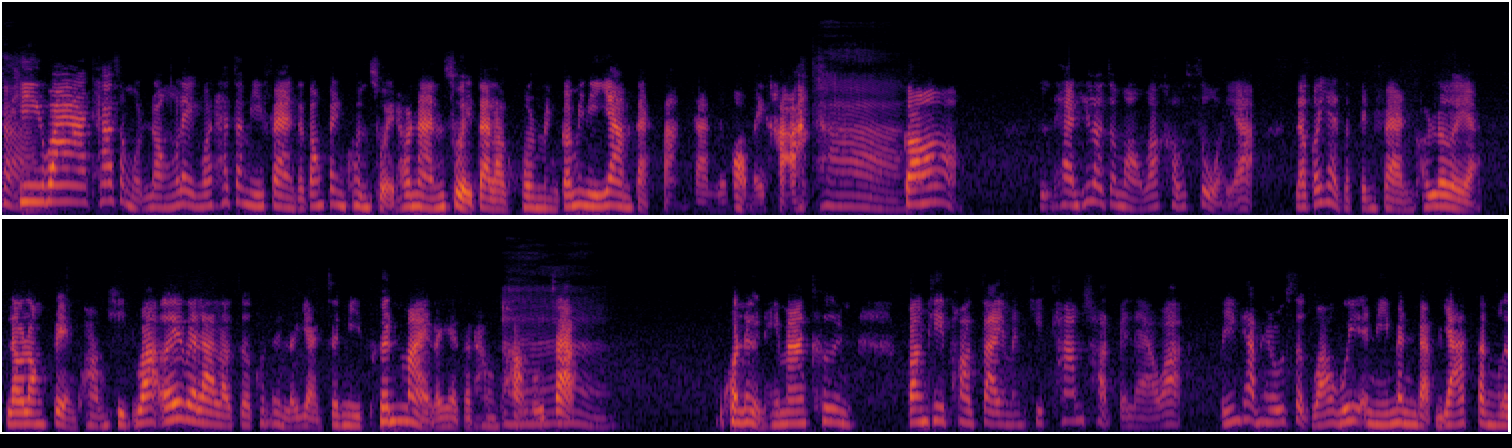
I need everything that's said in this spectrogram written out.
ค่ะพี่ว่าถ้าสมมติน้องเลงว่าถ้าจะมีแฟนจะต้องเป็นคนสวยเท่านั้นสวยแต่ละคนมันก็มีนิยามแตกต่างกันนึกออกไหมคะค่ะก็แทนที่เราจะมองว่าเขาสวยอะแล้วก็อยากจะเป็นแฟนเขาเลยอะเราลองเปลี่ยนความคิดว่าเอ้ยเวลาเราเจอคนอื่นเราอยากจะมีเพื่อนใหม่เราอยากจะทำความรู้จักอ่าคนอื่นให้มากขึ้น บางทีพอใจมันคิดข้ามช็อตไปแล้วอะมันยิ่งทำให้รู้สึกว่าหุ้ยอันนี้มันแบบยากจังเล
